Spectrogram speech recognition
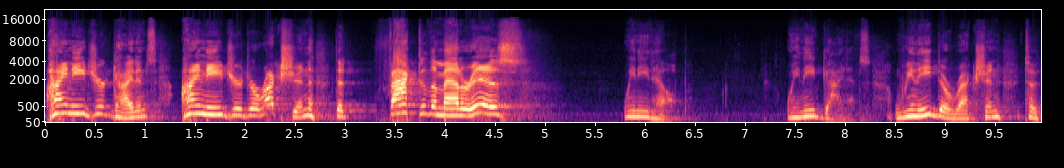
I need your guidance, I need your direction. The fact of the matter is, we need help. We need guidance. We need direction to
